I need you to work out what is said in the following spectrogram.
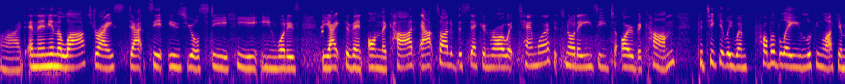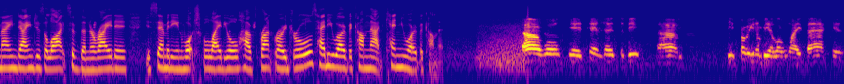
All right. And then in the last race, that's it, is your steer here in what is the eighth event on the card. Outside of the second row at Tamworth, it's not easy to overcome, particularly when probably looking like your main dangers, the likes of the narrator, Yosemite, and Watchful Lady all have front row draws. How do you overcome that? Can you overcome it? Uh, well, yeah, 10 hurts a bit. Um, he's probably going to be a long way back, and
